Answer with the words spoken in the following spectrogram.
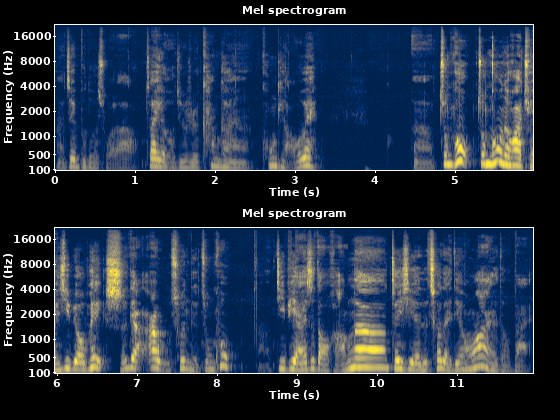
啊，这不多说了啊。再有就是看看空调呗。啊，中控，中控的话全系标配十点二五寸的中控啊，GPS 导航啊这些的车载电话呀都带，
